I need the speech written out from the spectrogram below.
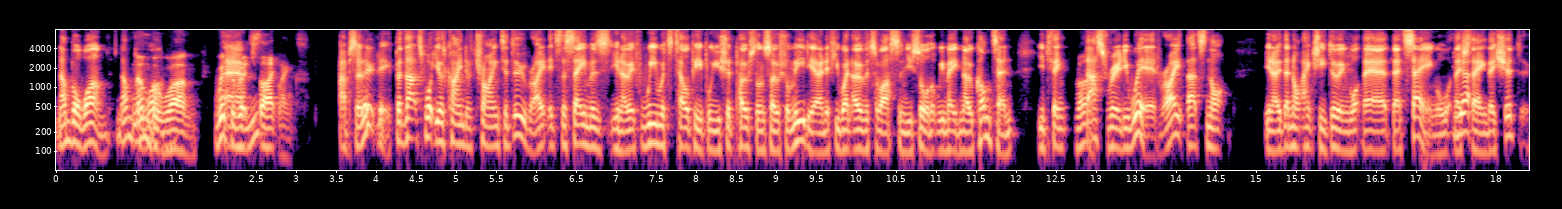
Number one. Number, number one. one. With um, the rich um, site links. Absolutely. But that's what you're kind of trying to do, right? It's the same as, you know, if we were to tell people you should post on social media and if you went over to us and you saw that we made no content, you'd think right. that's really weird, right? That's not you know they're not actually doing what they're they're saying or what they're yeah. saying they should do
